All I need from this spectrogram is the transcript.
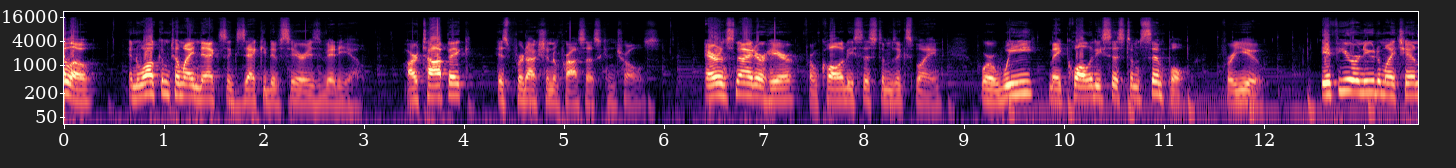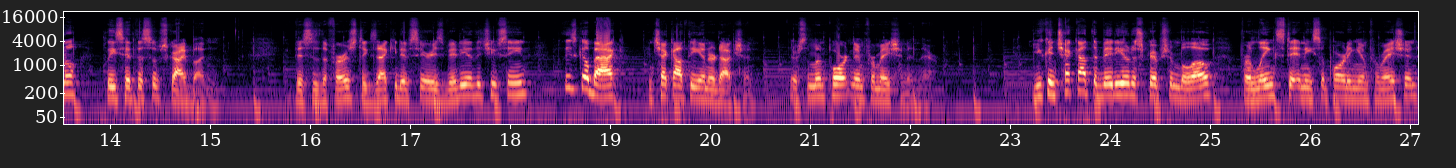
Hello, and welcome to my next Executive Series video. Our topic is production and process controls. Aaron Snyder here from Quality Systems Explained, where we make quality systems simple for you. If you are new to my channel, please hit the subscribe button. If this is the first Executive Series video that you've seen, please go back and check out the introduction. There's some important information in there. You can check out the video description below for links to any supporting information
